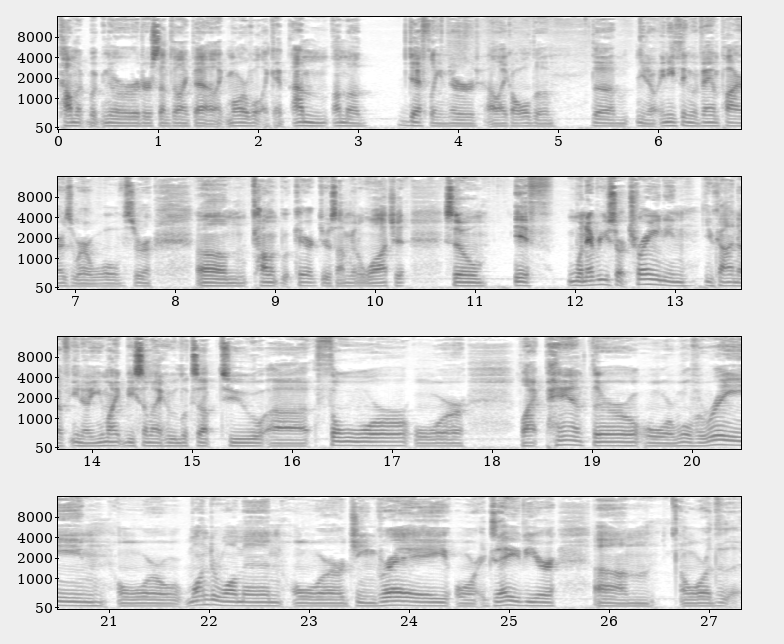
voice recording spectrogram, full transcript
comic book nerd or something like that like marvel like I, i'm i'm a definitely nerd. I like all the the you know anything with vampires werewolves or um, comic book characters i'm gonna watch it. So if whenever you start training, you kind of, you know, you might be somebody who looks up to uh, Thor or Black Panther or Wolverine or Wonder Woman or Jean Grey or Xavier. Um, or the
